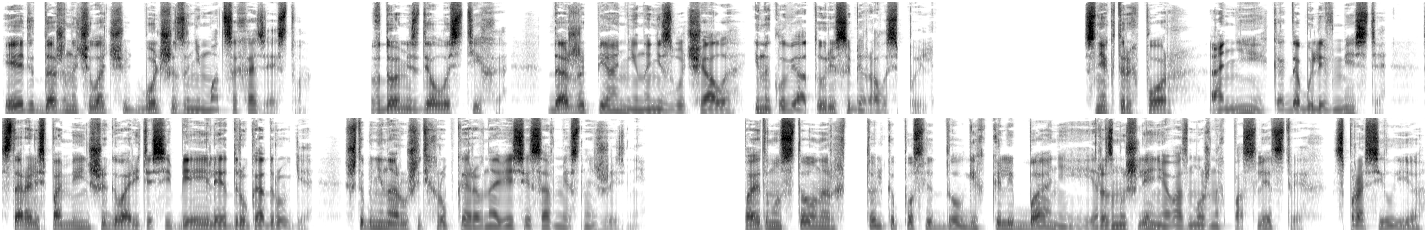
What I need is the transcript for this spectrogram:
и Эдит даже начала чуть больше заниматься хозяйством. В доме сделалось тихо, даже пианино не звучало, и на клавиатуре собиралась пыль. С некоторых пор они, когда были вместе, старались поменьше говорить о себе или друг о друге, чтобы не нарушить хрупкое равновесие совместной жизни. Поэтому Стоунер только после долгих колебаний и размышлений о возможных последствиях спросил ее,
